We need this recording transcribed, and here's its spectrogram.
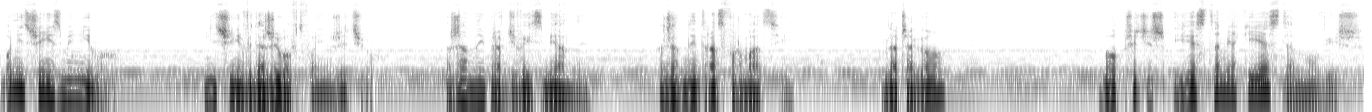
bo nic się nie zmieniło. Nic się nie wydarzyło w twoim życiu. Żadnej prawdziwej zmiany, żadnej transformacji. Dlaczego? Bo przecież jestem jaki jestem, mówisz.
